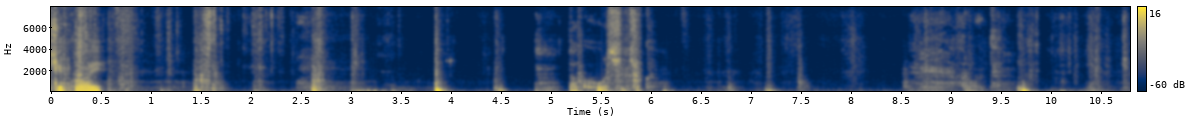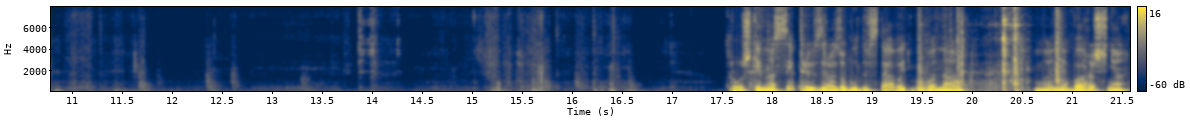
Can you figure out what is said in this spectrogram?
чекай. Так, горщичок. Грунт. Трошки насиплю і зразу буду ставити, бо вона в мене баришня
